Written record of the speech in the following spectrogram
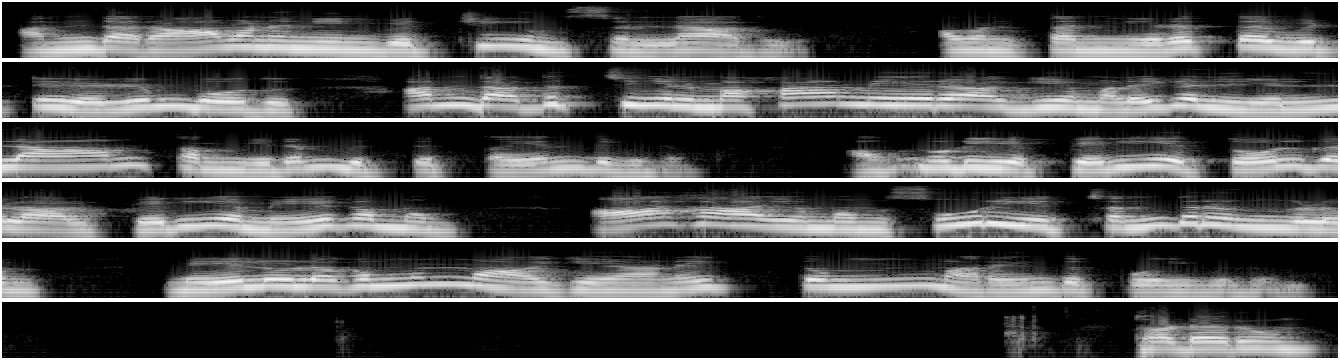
அந்த ராவணனின் வெற்றியும் செல்லாது. அவன் தன் இடத்தை விட்டு எழும்போது அந்த அதிர்ச்சியில் மகாமேராகிய மலைகள் எல்லாம் தம் இடம் விட்டு பயந்துவிடும். அவனுடைய பெரிய தோள்களால் பெரிய மேகமும் ஆகாயமும் சூரிய சந்திரங்களும் மேலுலகமும் ஆகிய அனைத்தும் மறைந்து போய்விடும். தொடரும்.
